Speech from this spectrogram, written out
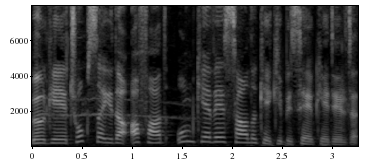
Bölgeye çok sayıda AFAD, UMKE ve sağlık ekibi sevk edildi.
